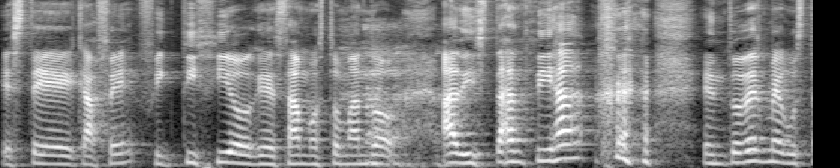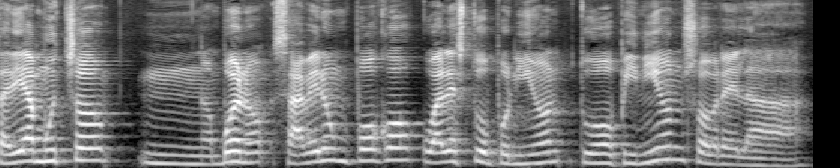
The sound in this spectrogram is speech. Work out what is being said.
este café ficticio que estamos tomando a distancia? entonces, me gustaría mucho, mm, bueno, saber un poco cuál es tu opinión, tu opinión sobre la,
